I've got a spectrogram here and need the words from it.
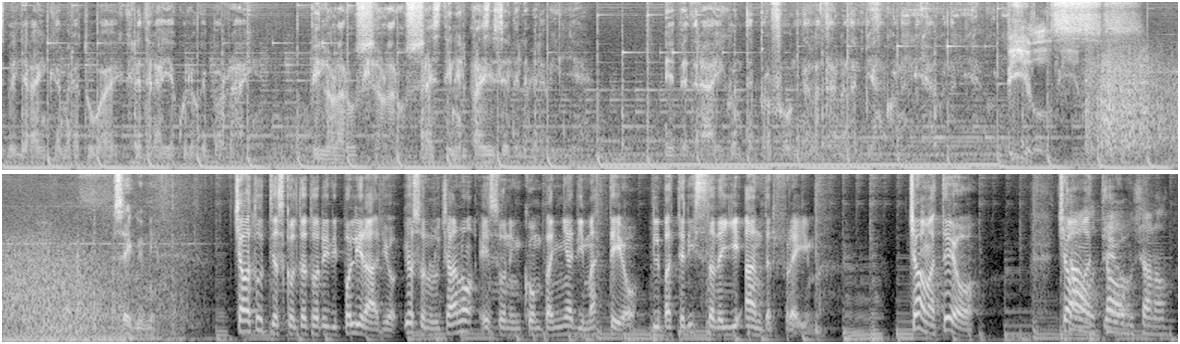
sveglierai in camera tua e crederai a quello che vorrai. Pillola rossa, la rossa, resti nel paese delle meraviglie e vedrai quanto è profonda la tana del bianconiglio. Pills. Seguimi. Ciao a tutti ascoltatori di Poliradio, io sono Luciano e sono in compagnia di Matteo, il batterista degli Underframe. Ciao Matteo! Ciao, Ciao, Matteo! ciao Luciano.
